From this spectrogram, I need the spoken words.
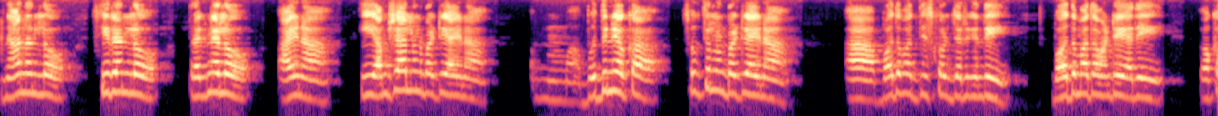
జ్ఞానంలో శీలంలో ప్రజ్ఞలో ఆయన ఈ అంశాలను బట్టి ఆయన బుద్ధుని యొక్క సూక్తులను బట్టి ఆయన బౌద్ధ మతం తీసుకోవడం జరిగింది. బౌద్ధ మతం అంటే అది ఒక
